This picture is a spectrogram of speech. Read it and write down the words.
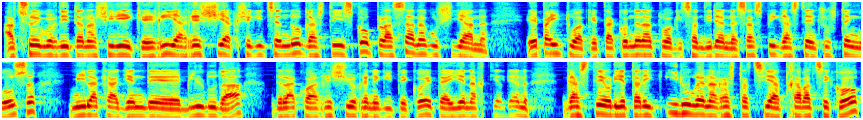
Atzo eguerditan asirik, erri arresiak segitzen du gazteizko plaza nagusian. Epaituak eta kondenatuak izan diren zazpi gazteen sustenguz, milaka jende bildu da, delako arresi horren egiteko, eta hien artialdean gazte horietarik irugen arrastatzia trabatzeko,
